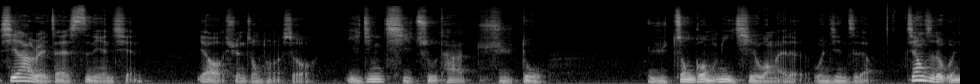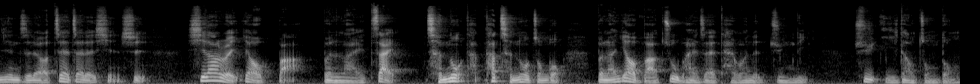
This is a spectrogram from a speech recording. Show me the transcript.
希拉蕊在四年前要选总统的时候，已经起出他许多与中共密切往来的文件资料。这样子的文件资料再再的显示，希拉蕊要把本来在承诺他他承诺中共本来要把驻派在台湾的军力去移到中东，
